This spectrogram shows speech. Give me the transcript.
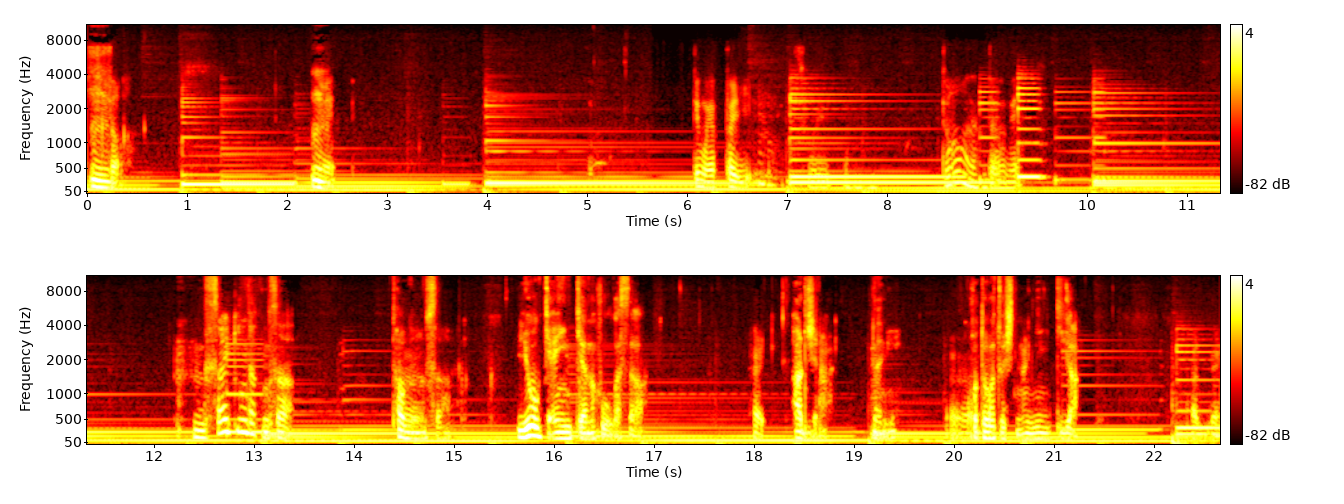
しさ。うんねっぱり、そういう、どうなんだろうね。うん最近だとさ、多分さ、陽キャ陰キャの方がさ、はいあるじゃん。何？うん言葉としての人気が。あるね。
